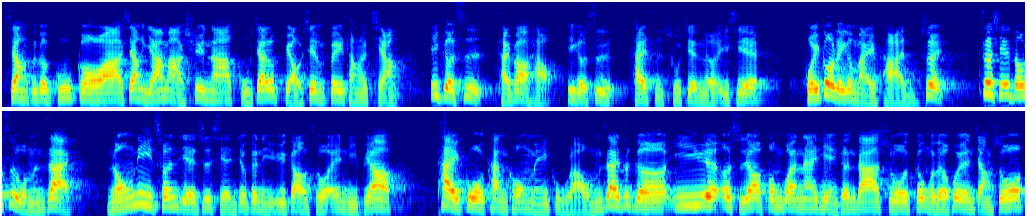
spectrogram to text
像这个 Google 啊，像亚马逊啊，股价都表现非常的强。一个是财报好，一个是开始出现了一些回购的一个买盘，所以这些都是我们在农历春节之前就跟你预告说，哎，你不要太过看空美股啦。我们在这个一月二十号封关那一天也跟大家说，跟我的会员讲说，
